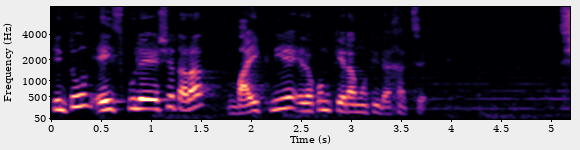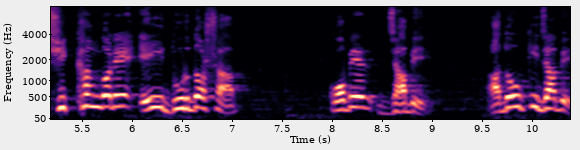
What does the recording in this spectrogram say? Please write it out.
কিন্তু এই স্কুলে এসে তারা বাইক নিয়ে এরকম কেরামতি দেখাচ্ছে। শিক্ষাঙ্গনে এই দুর্দশা কবে যাবে? আদৌ কি যাবে?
